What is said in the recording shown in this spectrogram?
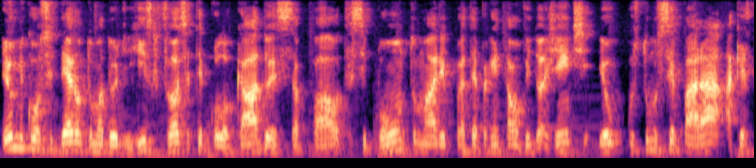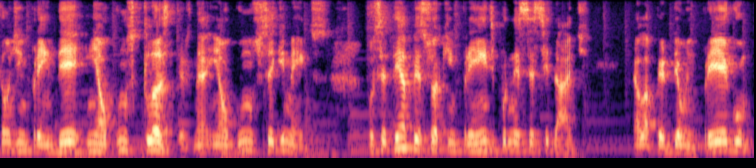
Eu me considero um tomador de risco. Foi você ter colocado essa pauta, esse ponto, Mari, até para quem está ouvindo a gente. Eu costumo separar a questão de empreender em alguns clusters, né? Em alguns segmentos. Você tem a pessoa que empreende por necessidade. Ela perdeu o emprego,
